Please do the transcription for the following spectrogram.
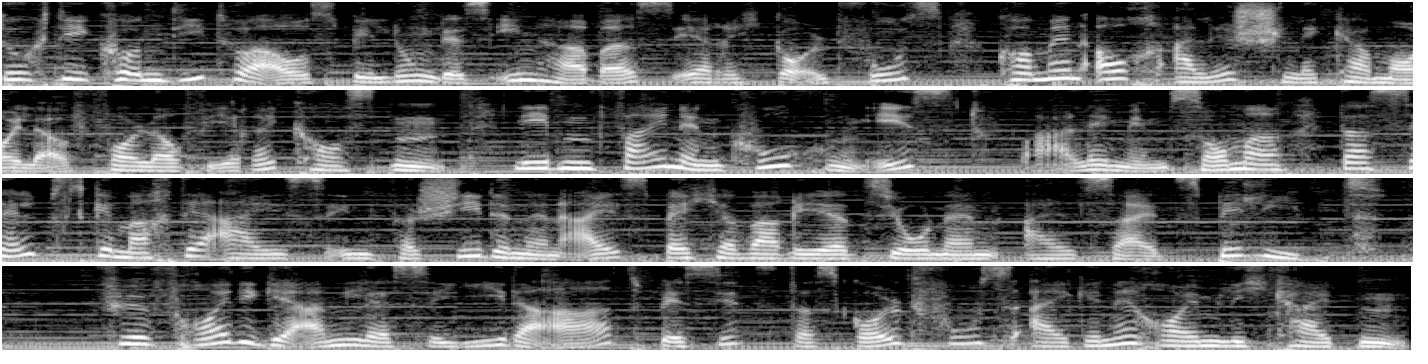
Durch die Konditorausbildung des Inhabers Erich Goldfuß kommen auch alle Schleckermäuler voll auf ihre Kosten. Neben feinen Kuchen ist, vor allem im Sommer, das selbstgemachte Eis in verschiedenen Eisbechervariationen allseits beliebt. Für freudige Anlässe jeder Art besitzt das Goldfuß eigene Räumlichkeiten.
